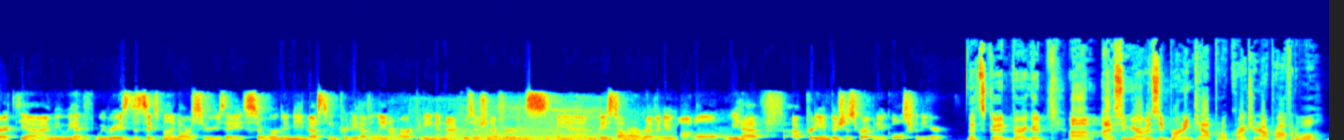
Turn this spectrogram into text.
Correct. Yeah. I mean, we have we raised a six million dollar Series A, so we're going to be investing pretty heavily in our marketing and acquisition efforts. And based on our revenue model, we have uh, pretty ambitious revenue goals for the year. That's good. Very good. Um, I assume you're obviously burning capital. Correct. You're not profitable.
